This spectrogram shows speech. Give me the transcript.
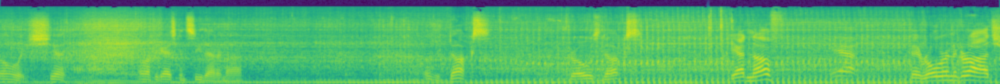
Holy shit. I don't know if you guys can see that or not. Those are ducks. Crows, ducks. You had enough? Yeah. Okay, roll her in the garage.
